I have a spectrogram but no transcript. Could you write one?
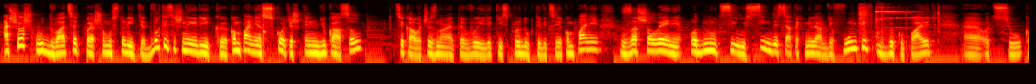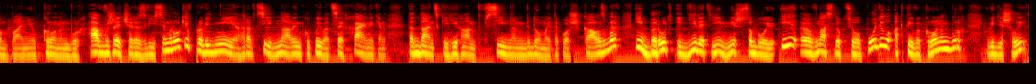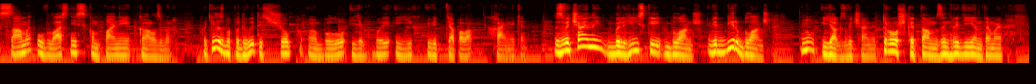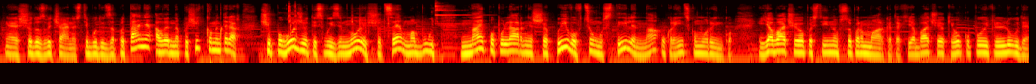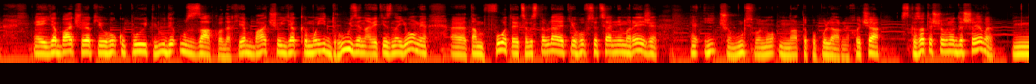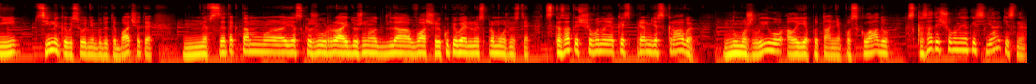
А що ж у 21 столітті? 2000 рік компанія Scottish Newcastle, цікаво, чи знаєте ви якісь продукти від цієї компанії, за шалені 1,7 мільярдів фунтів викупають е, оцю компанію Кроненбург. А вже через 8 років провідні гравці на ринку пива це Хайнекен та данський гігант, всім нам відомий також Карлсберг, і беруть і ділять її між собою. І е, внаслідок цього поділу активи Кроненбург відійшли саме у власність компанії Карлсберг. Хотілося б подивитись, що б е, було, якби їх відтяпала Хайнекен. Звичайний бельгійський бланш. Відбір бланш. Ну, як звичайний, трошки там з інгредієнтами е, щодо звичайності будуть запитання, але напишіть в коментарях, чи погоджуєтесь ви зі мною, що це, мабуть, найпопулярніше пиво в цьому стилі на українському ринку. Я бачу його постійно в супермаркетах, я бачу, як його купують люди. е, Я бачу, як його купують люди у закладах. Я бачу, як мої друзі, навіть і знайомі, е, там фотаються, виставляють його в соціальні мережі. Е, І чомусь воно надто популярне. Хоча сказати, що воно дешеве, ні. Цінники ви сьогодні будете бачити. Не все так там, е, я скажу, райдужно для вашої купівельної спроможності. Сказати, що воно якесь прям яскраве, ну можливо, але є питання по складу. Сказати, що воно якесь якісне.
